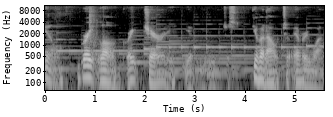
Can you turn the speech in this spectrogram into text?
you know, great love, great charity. You, you just give it out to everyone.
